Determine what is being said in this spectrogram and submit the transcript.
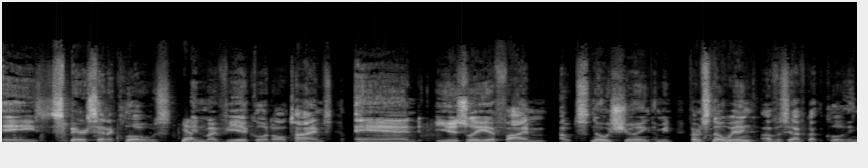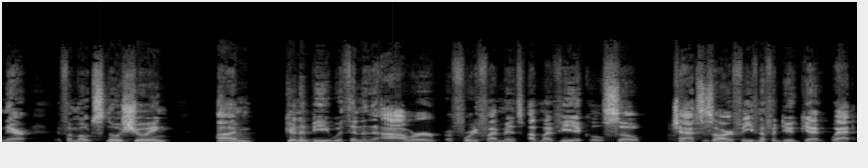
a spare set of clothes yep. in my vehicle at all times. And usually, if I'm out snowshoeing, I mean, if I'm snowing, obviously I've got the clothing there. If I'm out snowshoeing, I'm going to be within an hour or 45 minutes of my vehicle. So chances are, if even if I do get wet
